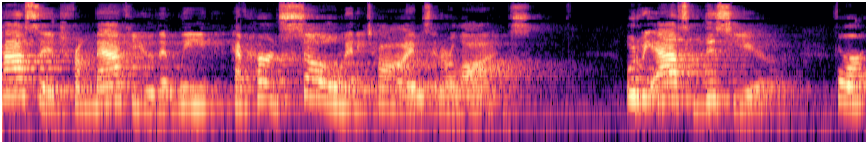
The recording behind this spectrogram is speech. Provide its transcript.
passage from Matthew that we have heard so many times in our lives. Lord, we ask this year for,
